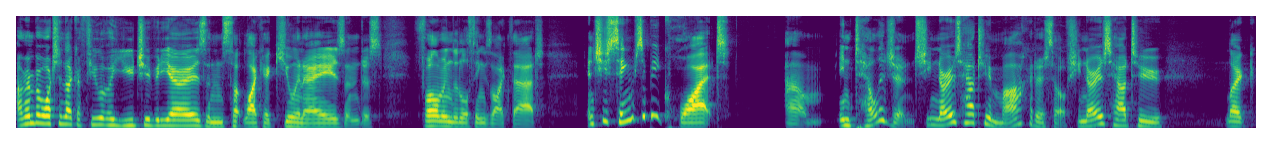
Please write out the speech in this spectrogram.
I remember watching like a few of her YouTube videos and stuff like her Q and A's and just following little things like that. And she seems to be quite um, intelligent. She knows how to market herself. She knows how to like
